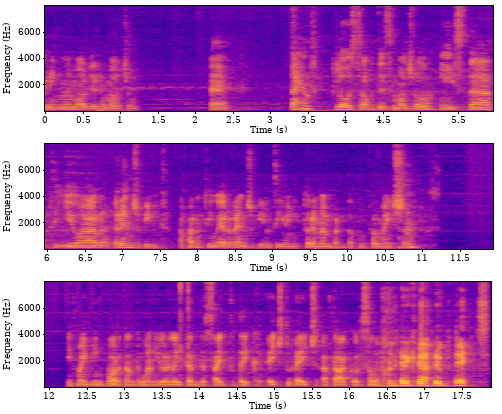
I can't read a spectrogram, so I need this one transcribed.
Green module module. Uh, giant plus of this module is that you are range build. Apparently we are range build. You need to remember that information. It might be important when you later decide to take H2H attack or some other garbage.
